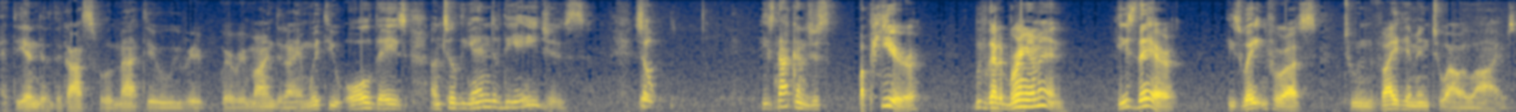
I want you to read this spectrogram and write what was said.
At the end of the Gospel of Matthew, we re- we're reminded, I am with you all days until the end of the ages. So he's not going to just appear. We've got to bring him in. He's there. He's waiting for us to invite him into our lives,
